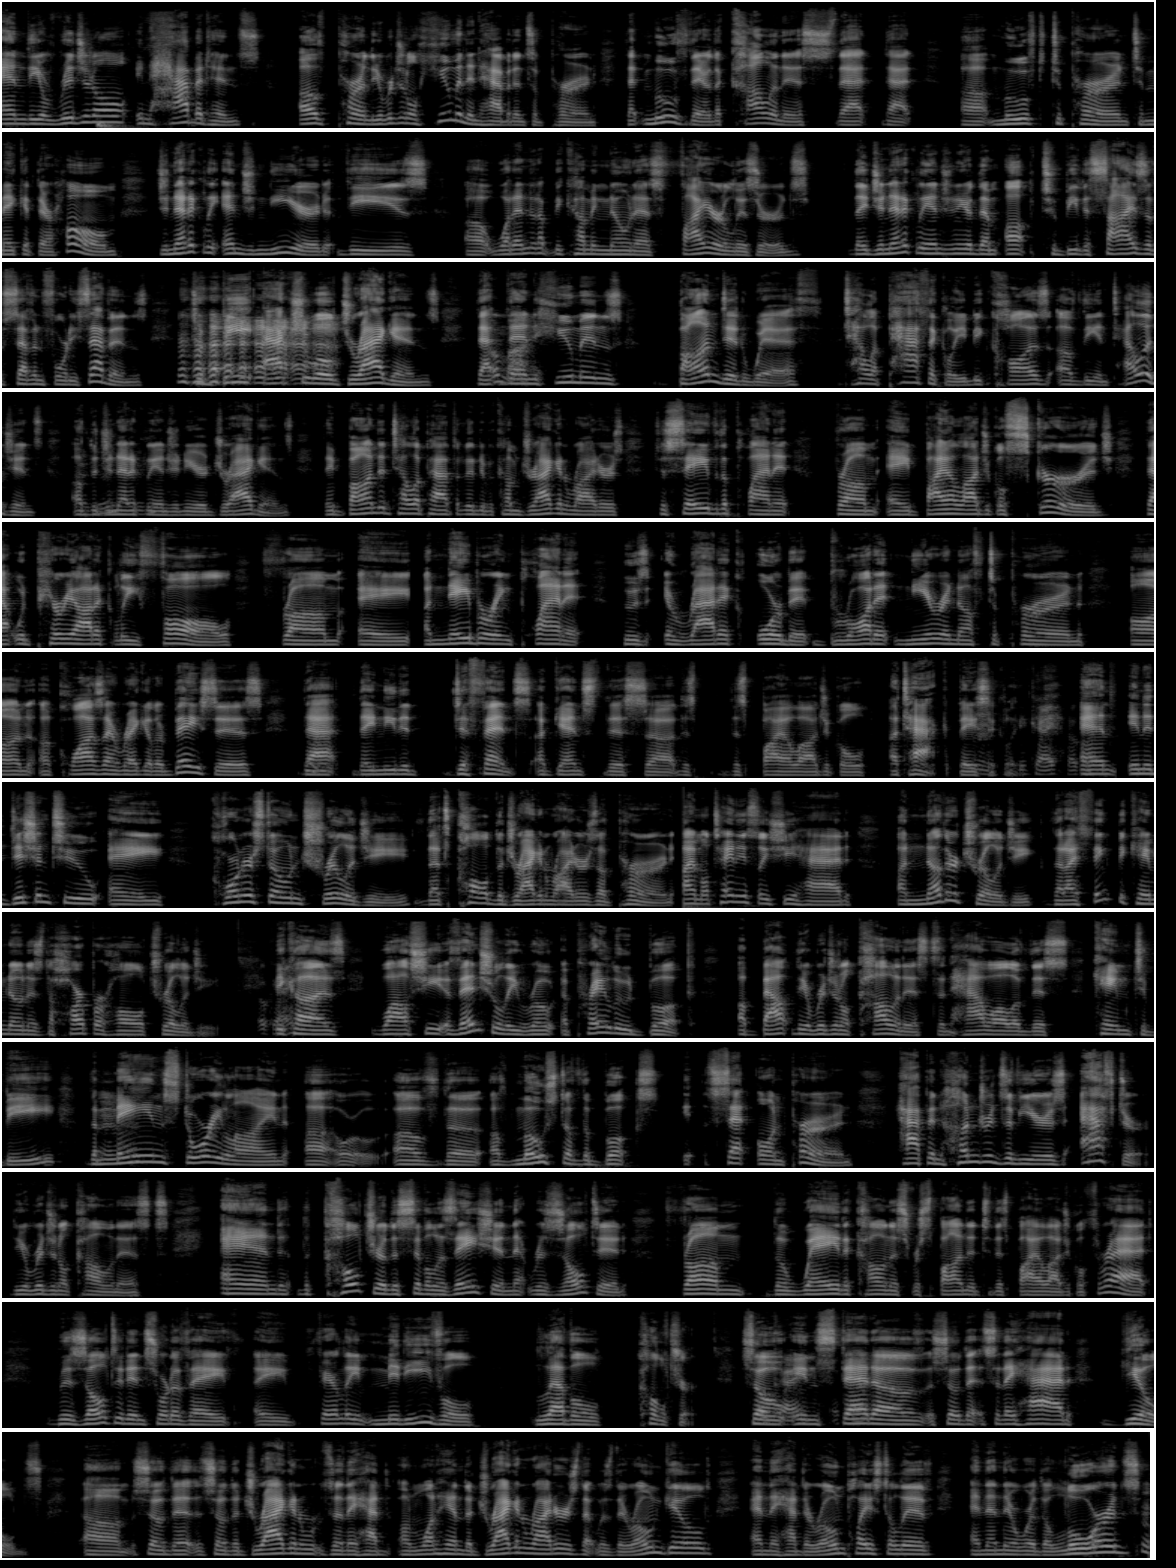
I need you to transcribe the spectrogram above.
and the original inhabitants of Pern, the original human inhabitants of Pern that moved there, the colonists that that uh, moved to Pern to make it their home, genetically engineered these uh, what ended up becoming known as fire lizards. They genetically engineered them up to be the size of 747s to be actual dragons that Oh then humans bonded with telepathically because of the intelligence of the Mhm, genetically mhm. engineered dragons. They bonded telepathically to become dragon riders to save the planet from a biological scourge that would periodically fall from a, a neighboring planet whose erratic orbit brought it near enough to Pern on a quasi regular basis that they needed defense against this uh, this this biological attack basically. Okay. Okay. And in addition to a cornerstone trilogy that's called The Dragon Riders of Pern, simultaneously she had another trilogy that I think became known as the Harper Hall trilogy okay. because while she eventually wrote a prelude book about the original colonists and how all of this came to be the Mhm. main storyline uh, or of the of most of the books set on Pern happened hundreds of years after the original colonists and the culture the civilization that resulted from the way the colonists responded to this biological threat resulted in sort of a a fairly medieval level culture. So Okay, instead of so that so they had guilds. Um, so the so the dragon so they had on one hand the dragon riders that was their own guild and they had their own place to live and then there were the lords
